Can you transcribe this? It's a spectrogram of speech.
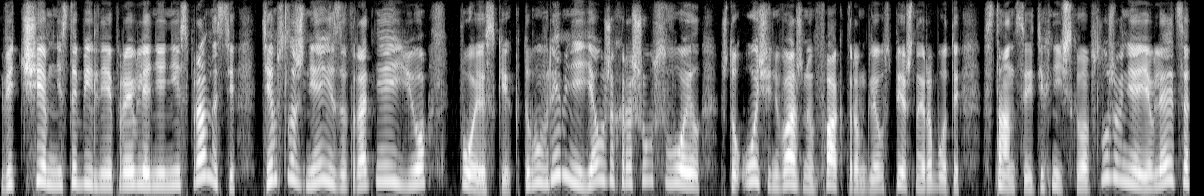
Ведь чем нестабильнее проявление неисправности, тем сложнее и затратнее ее поиски. К тому времени я уже хорошо усвоил, что очень важным фактором для успешной работы станции технического обслуживания является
